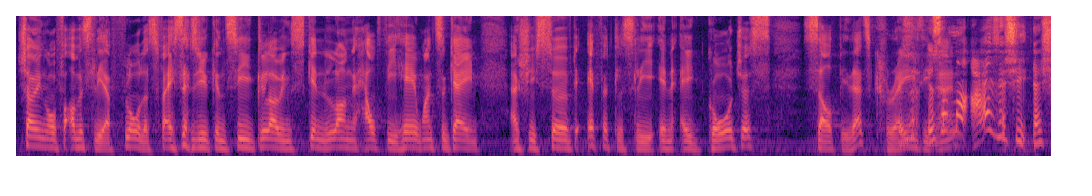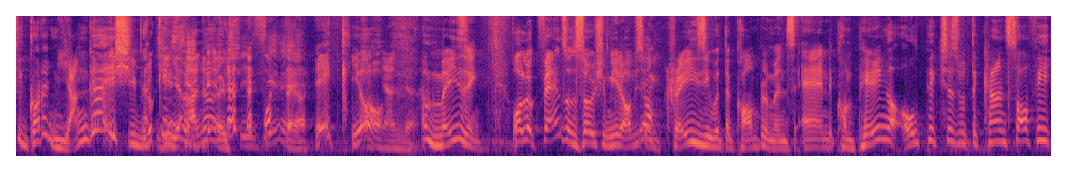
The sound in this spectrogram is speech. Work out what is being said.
Showing off obviously a flawless face, as you can see, glowing skin, long, healthy hair once again, as she served effortlessly in a gorgeous selfie. That's crazy, Is that man. my eyes? Has she, has she gotten younger? Is she looking Yeah, I know, she's- what yeah. the heck? Yo, younger. amazing. Well, look, fans on social media obviously went crazy with the compliments and comparing her old pictures with the current selfie,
